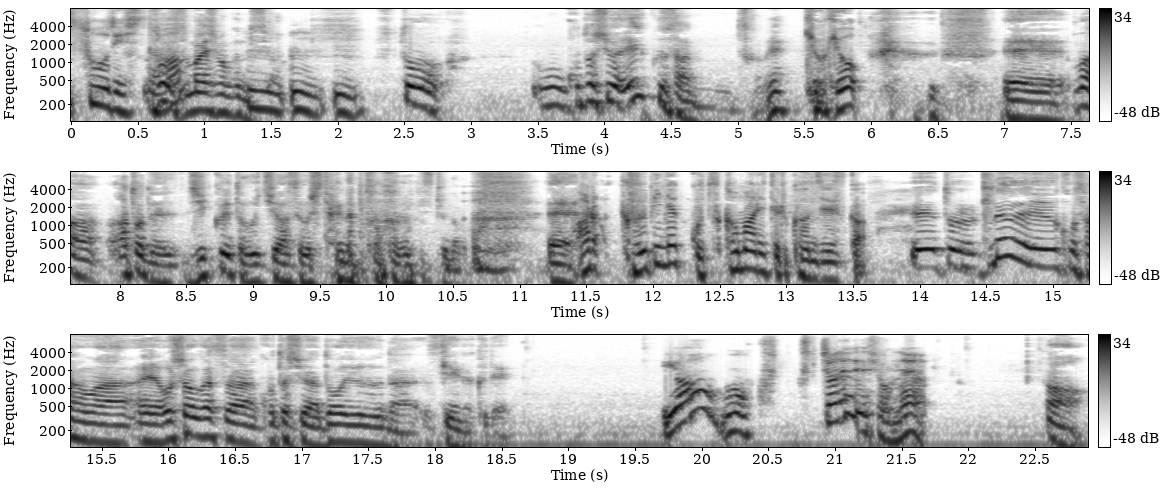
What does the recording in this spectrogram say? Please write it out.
そうでした？そうです、前島くんですよ。うんうんうん。と、今年はエッグさんですかね。ギョギョ。えー、まあ、後でじっくりと打ち合わせをしたいなと思いますけど。えーあら、首根っこ掴まれてる感じですか？えっ、と、木永優子さんは、えーお正月は今年はどういうふうな計画で？いや、もうく、くっちゃねでしょうね。あ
